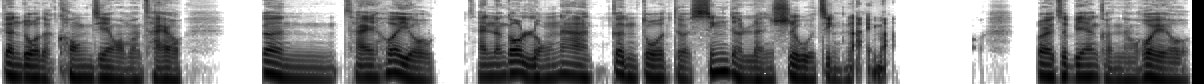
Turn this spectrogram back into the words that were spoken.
更多的空间，我们才有更才会有才能够容纳更多的新的人事物进来嘛。所以这边可能会有。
